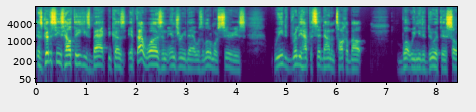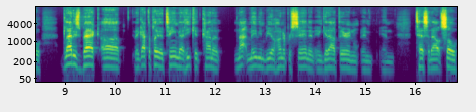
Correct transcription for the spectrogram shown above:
it's good to see he's healthy. He's back because if that was an injury that was a little more serious, we'd really have to sit down and talk about what we need to do with this. So glad he's back. Uh, they got to play a team that he could kind of not maybe be 100% and, and get out there and, and, and test it out. So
